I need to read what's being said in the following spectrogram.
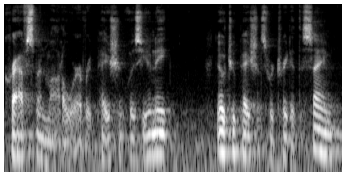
craftsman model where every patient was unique, no two patients were treated the same,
